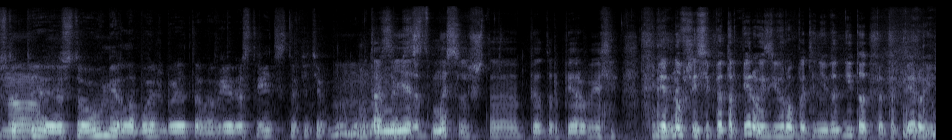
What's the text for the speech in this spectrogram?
Что, Ну. пе- что умерло больше бы это во время строительства Петербурга? Ну, Ну, там за- есть мысль, что Петр Первый Вернувшийся Петр Первый из Европы, это не, не тот Петр Первый.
